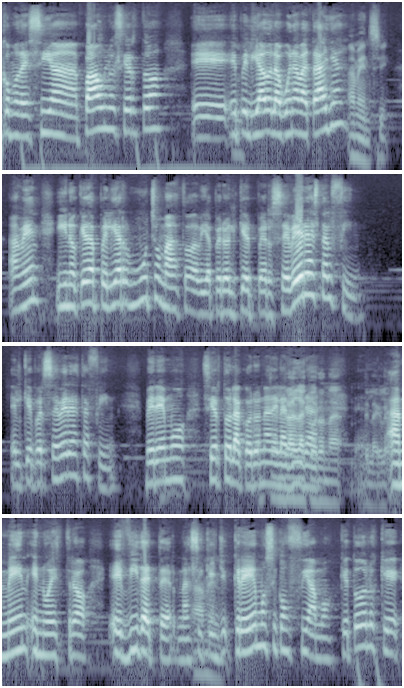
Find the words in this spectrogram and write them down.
como decía Pablo, ¿cierto? Eh, he peleado la buena batalla. Amén, sí. Amén. Y no queda pelear mucho más todavía, pero el que persevera hasta el fin, el que persevera hasta el fin, veremos, ¿cierto?, la corona de la vida. Amén, en nuestra eh, vida eterna. Así que creemos y confiamos que todos los que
